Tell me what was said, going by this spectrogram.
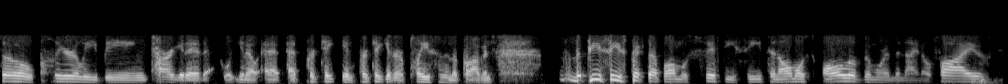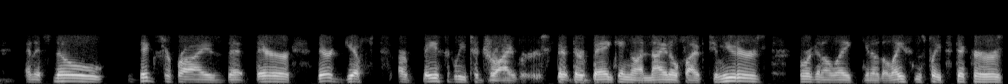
so clearly being targeted, you know, at, at partic- in particular places in the province. The PCs picked up almost 50 seats, and almost all of them were in the 905. And it's no big surprise that their their gifts are basically to drivers. They're, they're banking on 905 commuters who are going to like, you know, the license plate stickers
